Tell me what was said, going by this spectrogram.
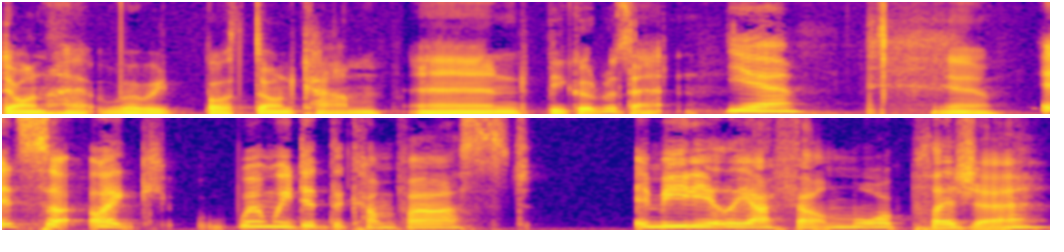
don't have where we both don't come and be good with that Yeah. yeah It's uh, like when we did the come fast, immediately I felt more pleasure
